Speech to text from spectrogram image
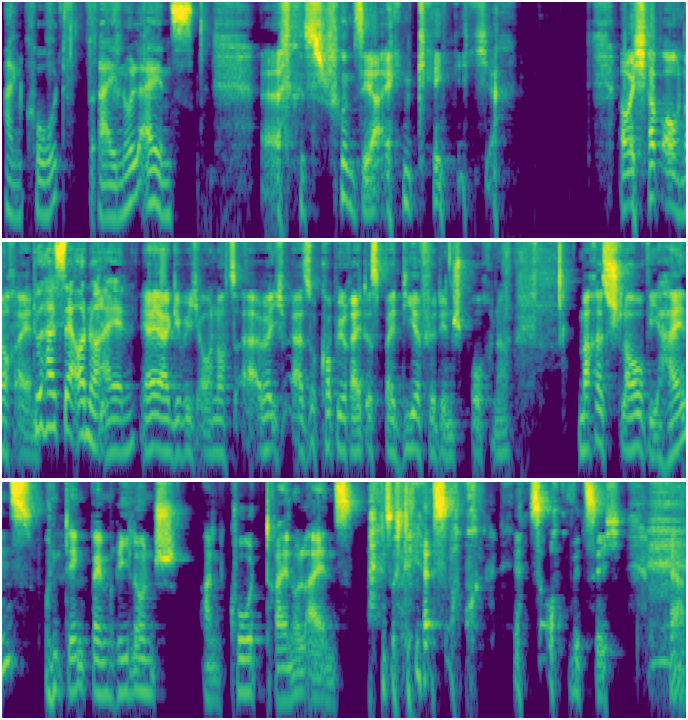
an Code 301. Das ist schon sehr eingängig, ja. Aber ich habe auch noch einen. Du hast ja auch noch einen. Ja, ja, gebe ich auch noch. Zu, aber ich, also Copyright ist bei dir für den Spruch. Ne? Mach es schlau wie Heinz und denk beim Relaunch an Code 301. Also der ist auch, der ist auch witzig. Ja.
